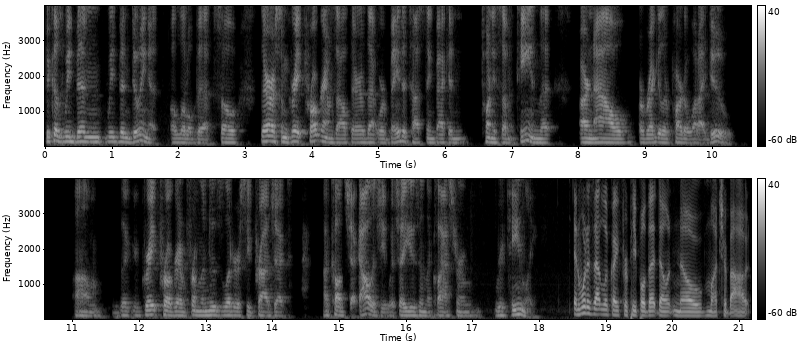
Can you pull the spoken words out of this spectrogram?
because we've been we've been doing it a little bit. So there are some great programs out there that were beta testing back in 2017 that are now a regular part of what I do. Um, the great program from the News Literacy Project uh, called Checkology, which I use in the classroom routinely. And what does that look like for people that don't know much about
